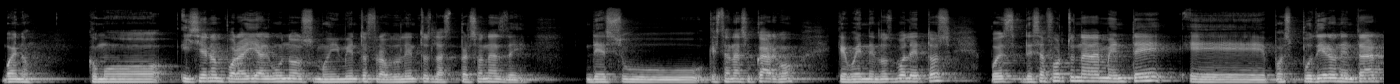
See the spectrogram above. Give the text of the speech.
bueno, como hicieron por ahí algunos movimientos fraudulentos las personas de, de su, que están a su cargo, que venden los boletos, pues desafortunadamente eh, pues pudieron entrar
